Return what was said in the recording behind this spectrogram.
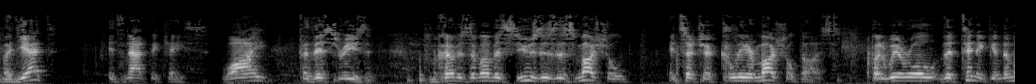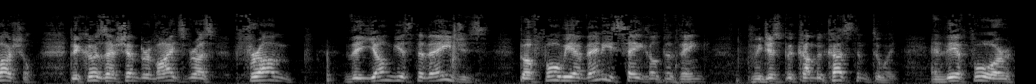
But yet, it's not the case. Why? For this reason. Mechavis Avavis uses this mushal, it's such a clear mushal to us. But we're all the tinnik in the mushal. Because Hashem provides for us from the youngest of ages, before we have any seichel to think, we just become accustomed to it. And therefore,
